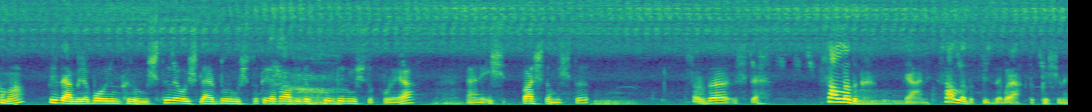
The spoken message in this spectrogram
Ama birdenbire boynum kırılmıştı ve o işler durmuştu. Prefabriği de kurdurmuştuk buraya. Yani iş başlamıştı. Sonra da işte salladık. Yani salladık biz de bıraktık peşine.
